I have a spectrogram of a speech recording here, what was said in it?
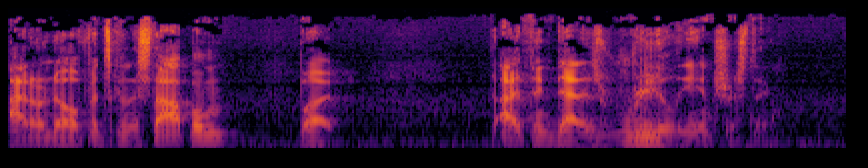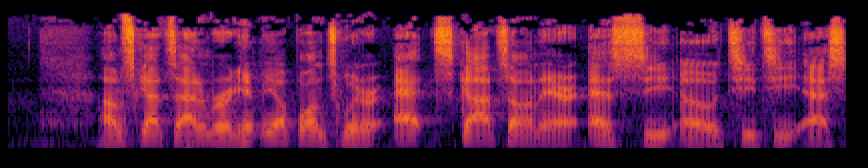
I don't know if it's going to stop them, but I think that is really interesting. I'm Scott Seidenberg. Hit me up on Twitter at Scott's On Air, S C O T T S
